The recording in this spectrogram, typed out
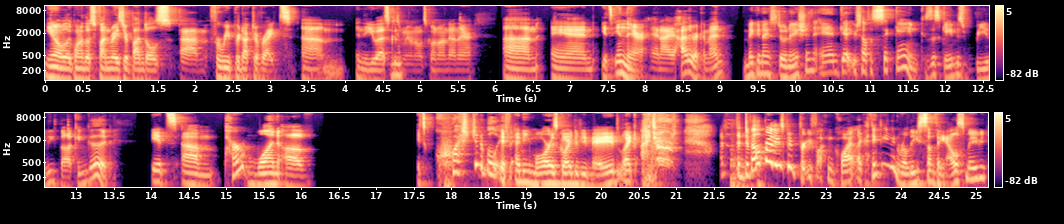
you know like one of those fundraiser bundles um for reproductive rights um in the us because we don't know what's going on down there. Um and it's in there and i highly recommend make a nice donation and get yourself a sick game because this game is really fucking good. It's um part one of it's questionable if any more is going to be made like i don't the developer I think's been pretty fucking quiet. Like I think they even released something else maybe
